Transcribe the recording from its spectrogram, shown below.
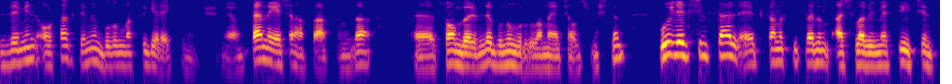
zemin, ortak zemin bulunması gerektiğini düşünüyorum. Sen de geçen hafta aslında e, son bölümde bunu vurgulamaya çalışmıştın. Bu iletişimsel e, tıkanıklıkların aşılabilmesi için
